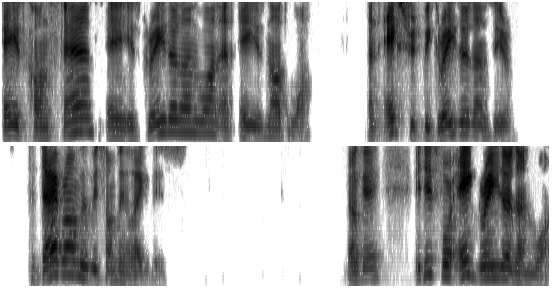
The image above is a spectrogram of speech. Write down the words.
a is constant, a is greater than 1, and a is not 1. And x should be greater than 0. The diagram will be something like this. Okay, it is for a greater than 1.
